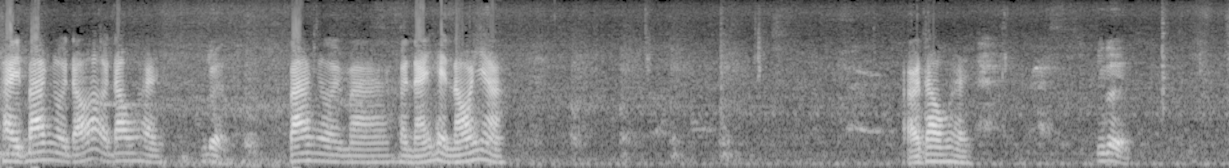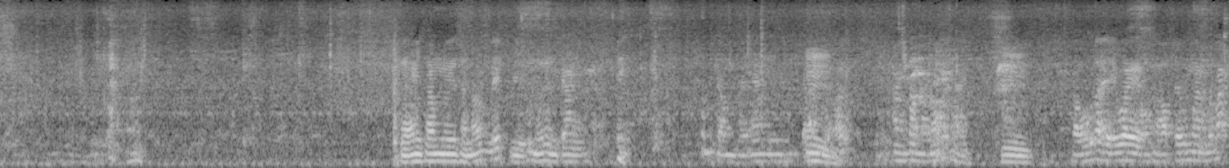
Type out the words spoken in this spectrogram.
Thầy ba người đó ở đâu thầy? Được. Ba người mà hồi nãy thầy nói nha. Ở đâu thầy? Được. Thầy ăn xong đi, thầy nói bếp gì cũng nữa thành căng. Chồng thầy ăn, Ừ. ăn xong mà nói thầy. ừ. Ở đây quay hộp để không ăn nó bắt.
